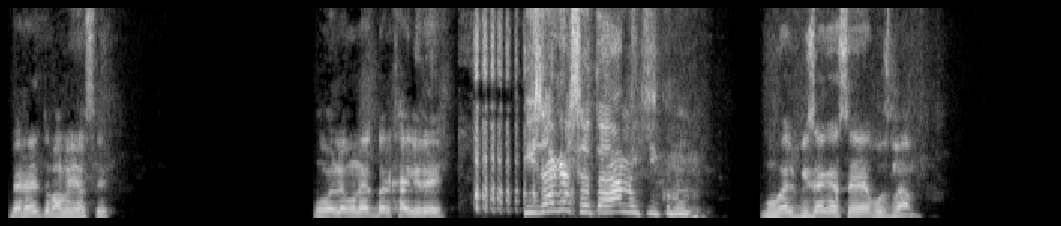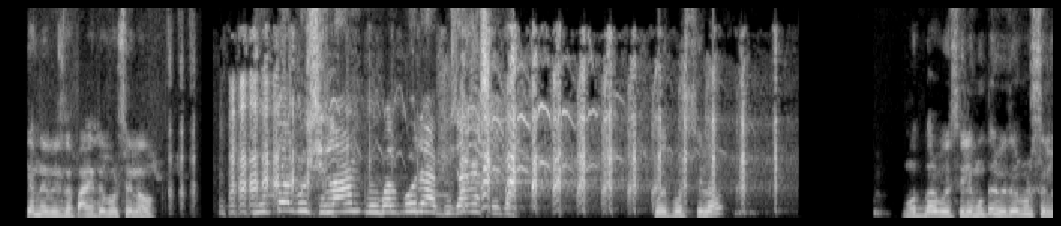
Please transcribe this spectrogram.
ব্যাটারি তো ভালোই আছে। মোবাইলে মনে একবার খাইলি রে। ভিজা গেছে তাই আমি কি করুম? মোবাইল ভিজে গেছে বুঝলাম। কেমনে বুঝলো পানিতে পড়ছিল? মুতার বসছিলাম মোবাইল পরে ভিজা গেছে কই পড়ছিল? মুতবার বসছিলি মুতের ভিতর পড়ছিল।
